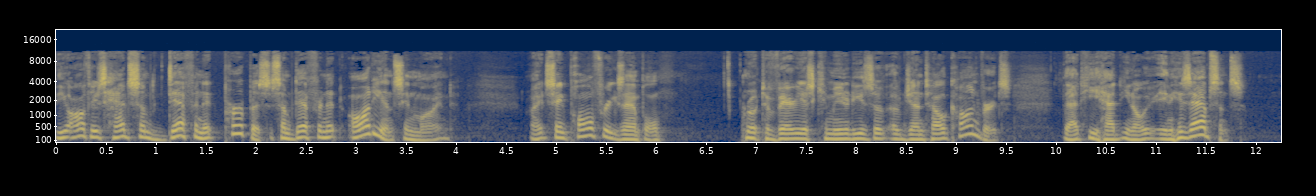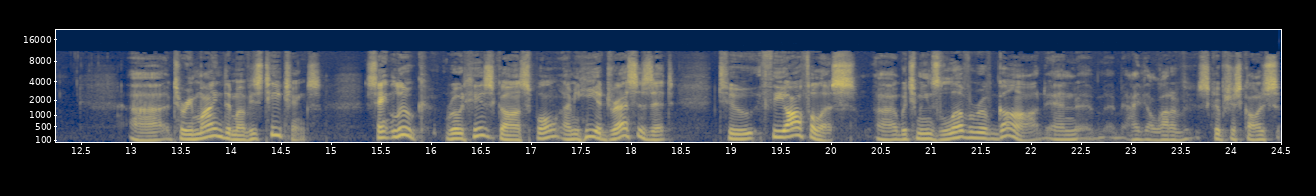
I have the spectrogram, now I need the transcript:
the authors had some definite purpose, some definite audience in mind. Right? St. Paul, for example, wrote to various communities of, of Gentile converts that he had, you know, in his absence, uh, to remind them of his teachings. St. Luke wrote his gospel, I mean, he addresses it to Theophilus, uh, which means lover of God. And uh, a lot of scripture scholars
